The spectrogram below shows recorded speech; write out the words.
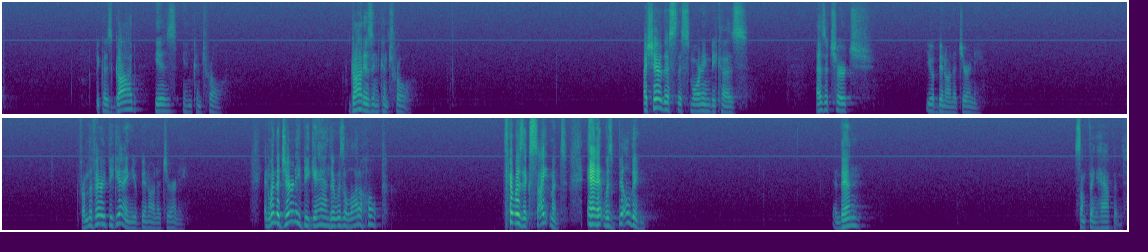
because God is in control. God is in control. I share this this morning because as a church, you have been on a journey. From the very beginning, you've been on a journey. And when the journey began, there was a lot of hope. There was excitement, and it was building. And then something happened.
